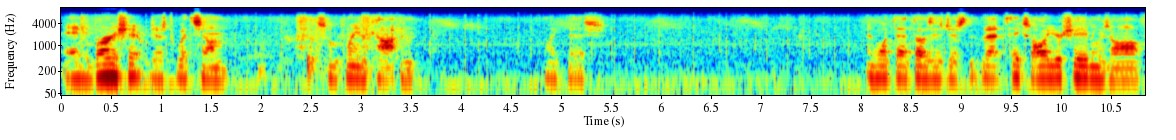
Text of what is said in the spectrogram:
And you burnish it just with some some plain cotton like this and what that does is just that takes all your shavings off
